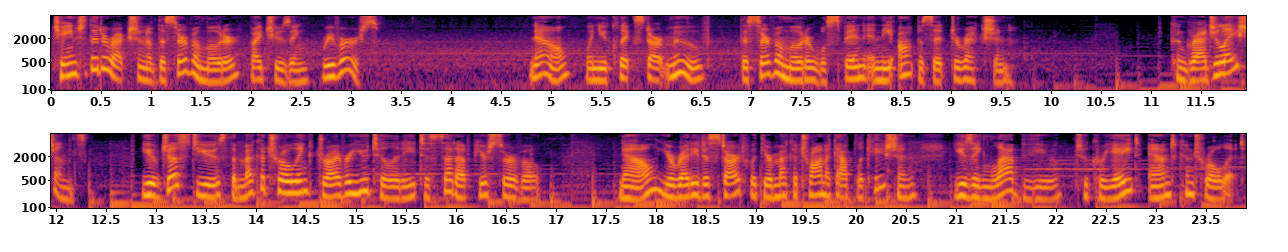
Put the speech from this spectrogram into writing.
Change the direction of the servo motor by choosing Reverse. Now, when you click Start Move, the servo motor will spin in the opposite direction. Congratulations! You have just used the Mechatrolink driver utility to set up your servo. Now you're ready to start with your mechatronic application using LabVIEW to create and control it.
